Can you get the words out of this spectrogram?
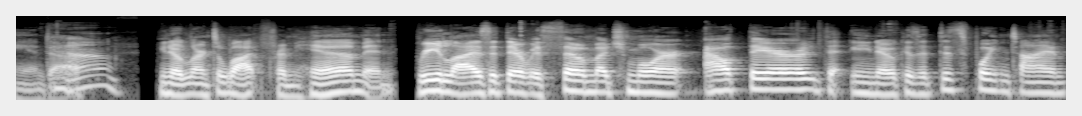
and, uh, Yeah. you know, learned a lot from him and realized that there was so much more out there that, you know, because at this point in time,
